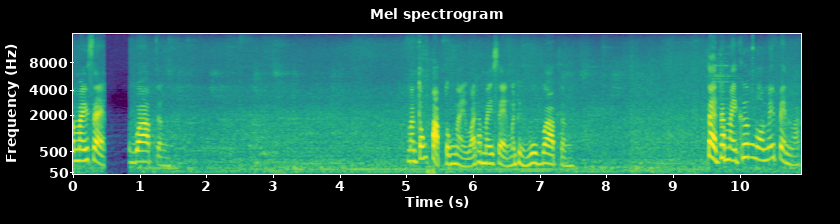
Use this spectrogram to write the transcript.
ทำไมแสงวาบจัง มันต้องปรับตรงไหนวะทำไมแสงมันถึงวูบวาบจัง แต่ทำไมเครื่องโน้นไม่เป็นวะ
